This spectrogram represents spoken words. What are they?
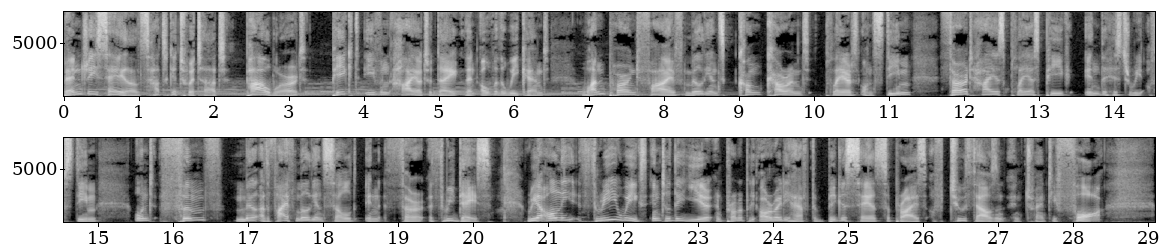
Benji Sales hat getwittert, Palworld peaked even higher today than over the weekend. 1.5 million concurrent players on Steam, third highest players peak in the history of Steam und 5 mil, also 5 million sold in thir uh, three days. We are only three weeks into the year and probably already have the biggest sales surprise of 2024.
